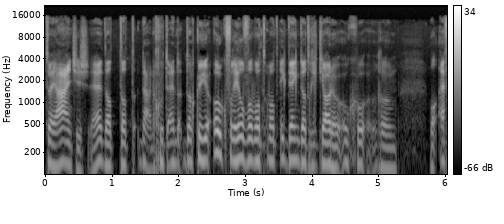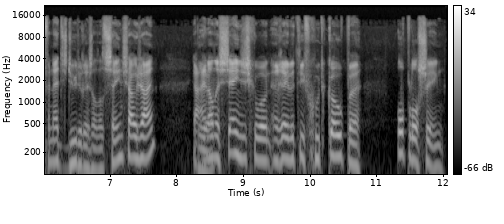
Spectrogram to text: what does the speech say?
twee haantjes, hè, dat, dat, nou goed, en dat, dat kun je ook voor heel veel, want, want ik denk dat Ricciardo ook gewo- gewoon wel even netjes duurder is dan dat Sainz zou zijn. Ja, en dan is Sainz is gewoon een relatief goedkope oplossing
